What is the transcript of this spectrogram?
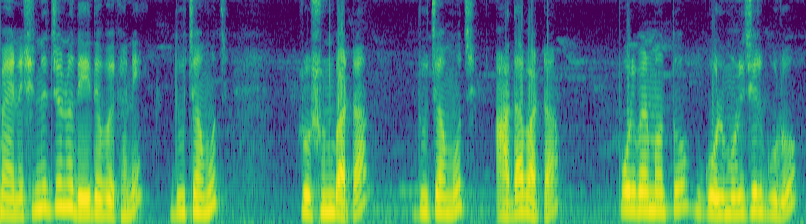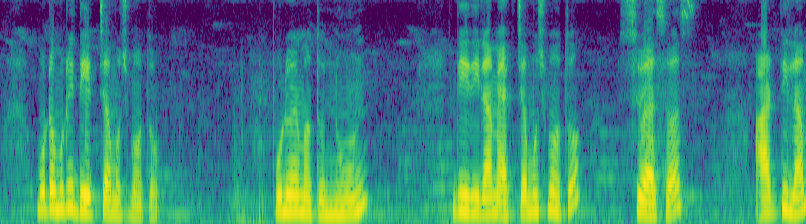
ম্যারিনেশনের জন্য দিয়ে দেবো এখানে দু চামচ রসুন বাটা, দু চামচ আদা বাটা পরিমাণ মতো গোলমরিচের গুঁড়ো, মোটামুটি দেড় চামচ মতো। পরিমাণ মতো নুন, দিয়ে দিলাম এক চামচ মতো সয়া সস। আর দিলাম,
